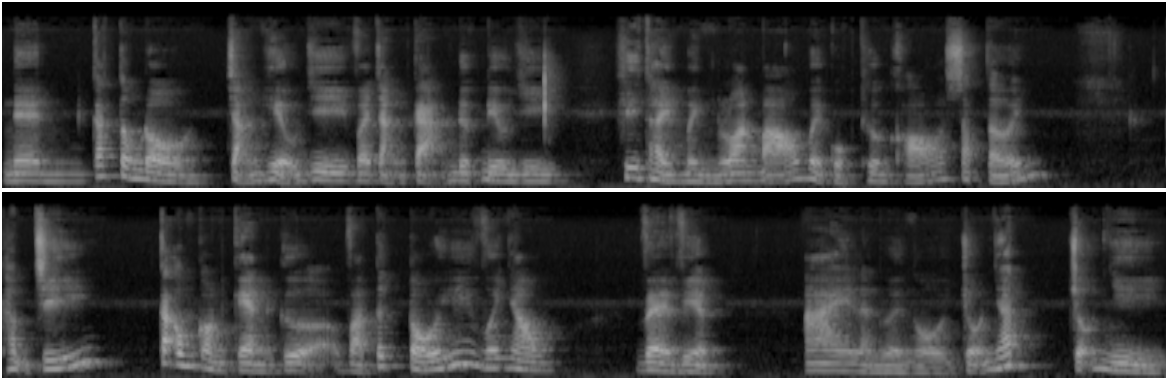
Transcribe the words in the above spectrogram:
Nên các tông đồ chẳng hiểu gì và chẳng cảm được điều gì khi thầy mình loan báo về cuộc thương khó sắp tới. Thậm chí, các ông còn kèn cựa và tức tối với nhau về việc ai là người ngồi chỗ nhất, chỗ nhì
